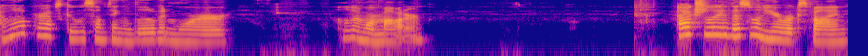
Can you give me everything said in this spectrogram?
I want to perhaps go with something a little bit more a little bit more modern. Actually, this one here works fine.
